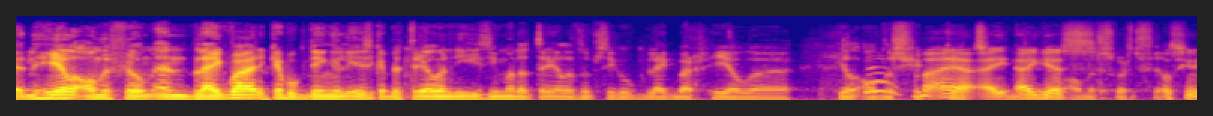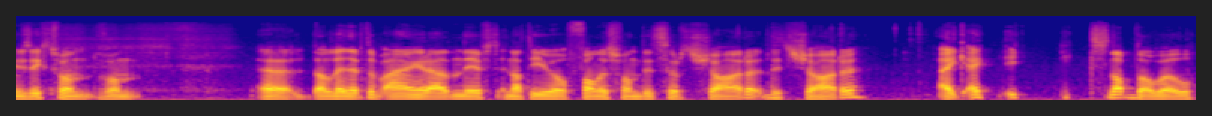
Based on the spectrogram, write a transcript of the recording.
Een hele andere film. En blijkbaar, ik heb ook dingen gelezen, ik heb de trailer niet gezien, maar de trailer is op zich ook blijkbaar heel, eh, heel anders maar gekut. ja, I- Een heel ander soort film. Als je nu zegt van, van eh, dat Lennart hem aangeraden heeft en dat hij wel fan is van dit soort genre, dit genre, ik, ik, ik, ik snap dat wel.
